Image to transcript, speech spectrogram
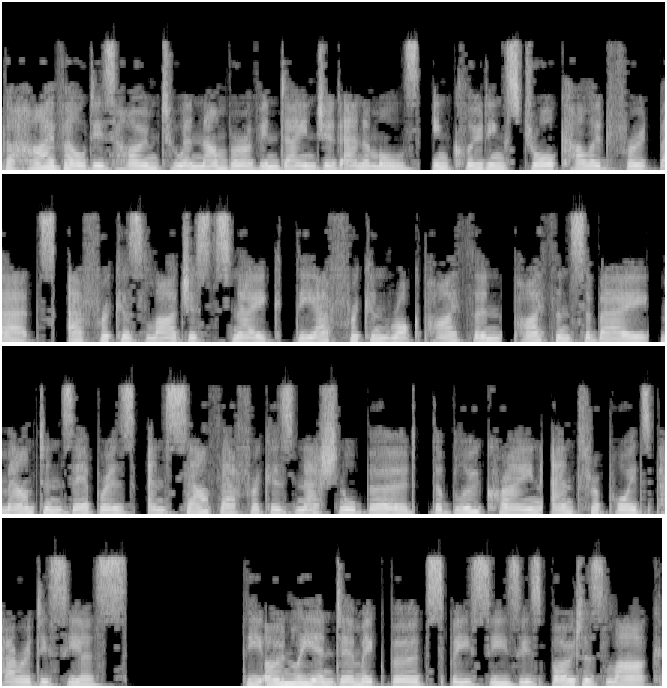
The Highveld is home to a number of endangered animals, including straw-colored fruit bats, Africa's largest snake, the African rock python Python sebae, mountain zebras, and South Africa's national bird, the blue crane Anthropoides paradiseus. The only endemic bird species is Botha's lark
